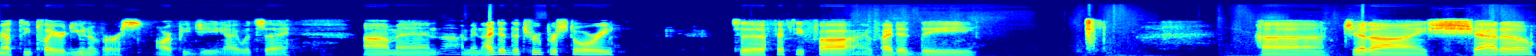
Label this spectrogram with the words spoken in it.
multiplayered universe RPG, I would say. Um, and I mean, I did the Trooper story to 55. I did the uh, Jedi Shadow.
